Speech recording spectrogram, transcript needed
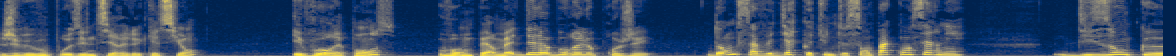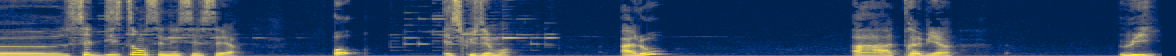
Je vais vous poser une série de questions et vos réponses vont me permettre d'élaborer le projet. Donc ça veut dire que tu ne te sens pas concerné. Disons que cette distance est nécessaire. Oh, excusez-moi. Allô? Ah, très bien. Oui,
